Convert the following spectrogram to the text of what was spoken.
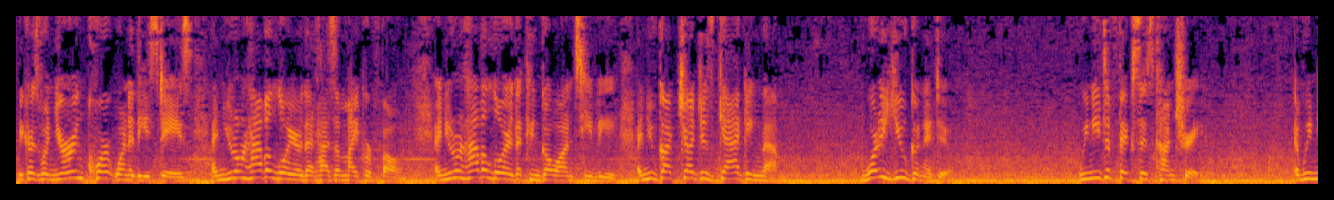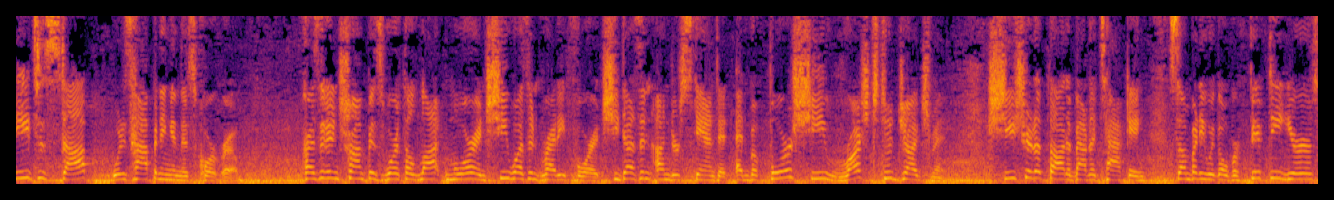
Because when you're in court one of these days and you don't have a lawyer that has a microphone and you don't have a lawyer that can go on TV and you've got judges gagging them, what are you going to do? We need to fix this country. And we need to stop what is happening in this courtroom. President Trump is worth a lot more, and she wasn't ready for it. She doesn't understand it. And before she rushed to judgment, she should have thought about attacking somebody with over 50 years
